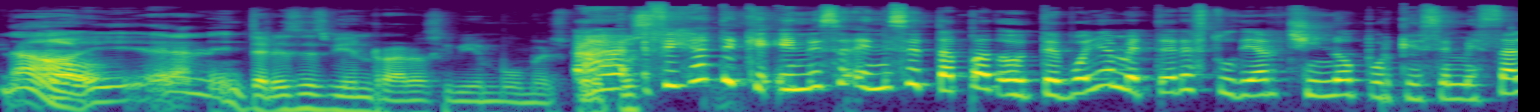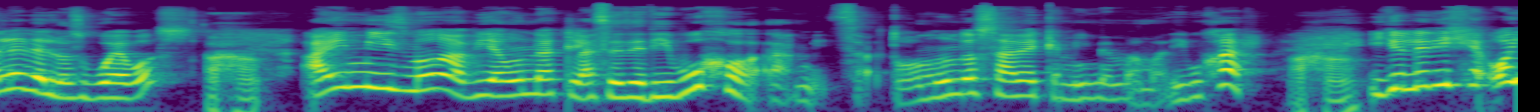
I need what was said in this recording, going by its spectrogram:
No, y eran intereses bien raros y bien boomers. Pero Ah, pues, fíjate que en esa, en esa etapa te voy a meter a estudiar chino porque se me sale de los huevos. ajá. Ahí mismo había una clase de dibujo. A mí- o sea, todo el mundo sabe que a mí me mama dibujar. Ajá. Y yo le dije, oye,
